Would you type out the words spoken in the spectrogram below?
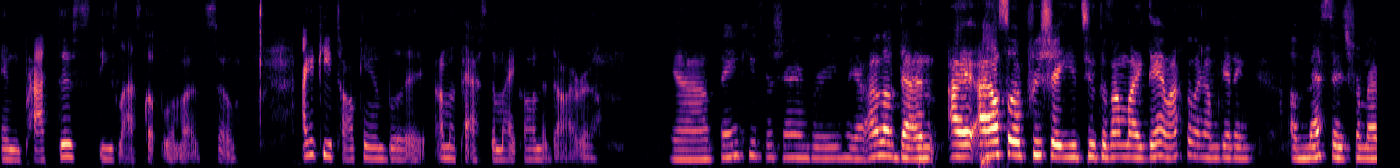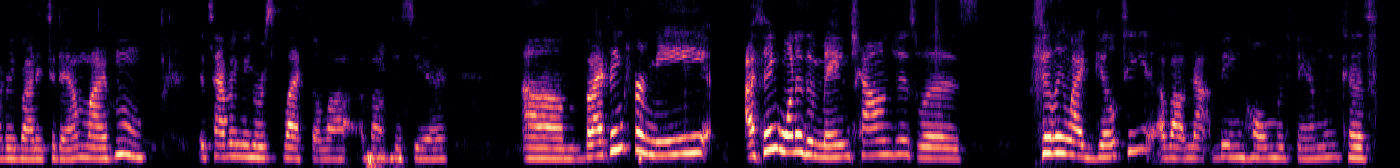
in practice these last couple of months. So, I could keep talking, but I'm to pass the mic on to Dara. Yeah, thank you for sharing, Bree. Yeah, I love that, and I I also appreciate you too because I'm like, damn, I feel like I'm getting a message from everybody today. I'm like, hmm, it's having me reflect a lot about this year. Um, but I think for me, I think one of the main challenges was feeling like guilty about not being home with family because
